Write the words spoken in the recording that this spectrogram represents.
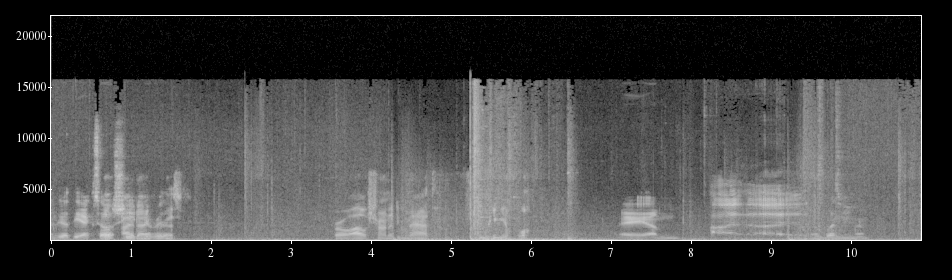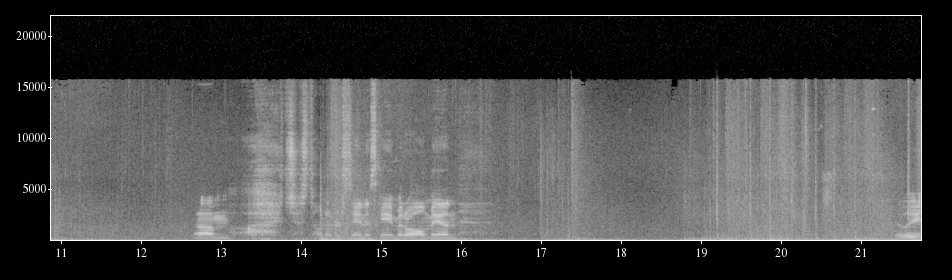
and got the Excel But sheet and everything. Bro, I was trying to do math. Leave me alone. Hey, I'm, I'm blaming man. Um, I just don't understand this game at all, man. really?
